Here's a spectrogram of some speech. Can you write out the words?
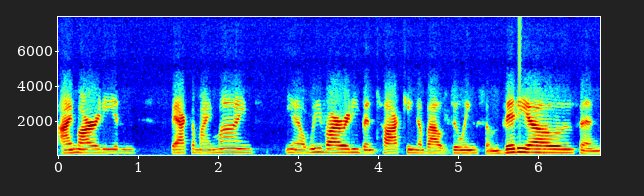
I'm already in back of my mind. You know, we've already been talking about doing some videos, and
